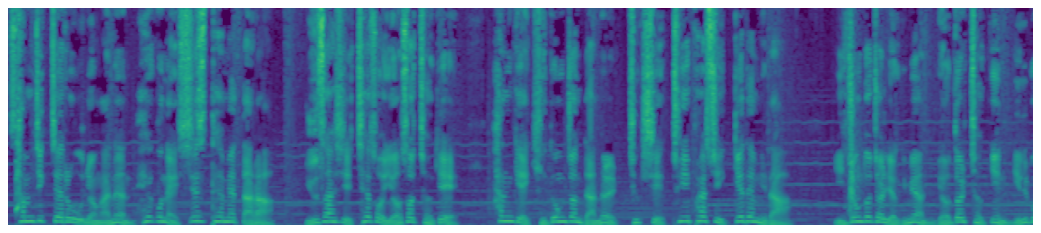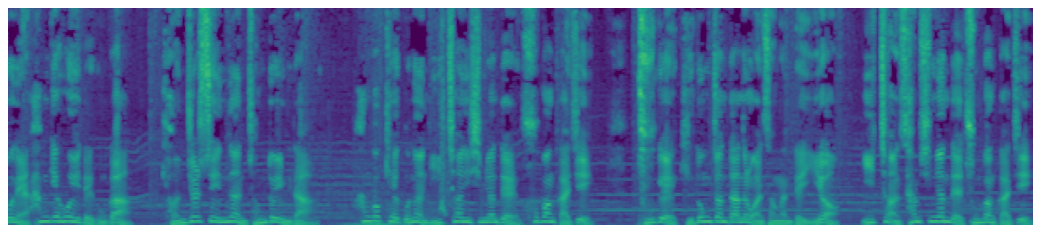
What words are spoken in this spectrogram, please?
삼직제를 운영하는 해군의 시스템에 따라 유사시 최소 6척의 한개 기동전단을 즉시 투입할 수 있게 됩니다. 이 정도 전력이면 8척인 일본의 한개 호위대군과 견줄 수 있는 정도입니다. 한국 해군은 2020년대 후반까지 두 개 기동전단을 완성한 데 이어 2030년대 중반까지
